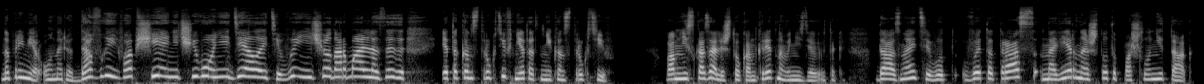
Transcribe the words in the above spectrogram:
Например, он орет, да вы вообще ничего не делаете, вы ничего нормально, это конструктив, нет, это не конструктив. Вам не сказали, что конкретно вы не сделали. Так, да, знаете, вот в этот раз, наверное, что-то пошло не так.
